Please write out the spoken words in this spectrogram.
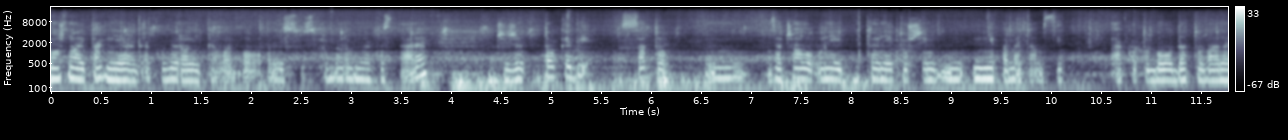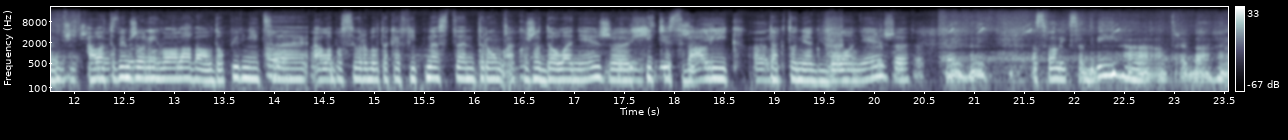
možno aj tak nejak ako Veronika, lebo oni sú zhruba rovnako staré. Čiže to, kedy sa to začalo u nej, to netuším, nepamätám si, ako to bolo datované. Že či Ale to viem, že on ich volával do pivnice, Áno, áno. alebo si urobil také fitness centrum, akože dole, nie? Že cvičili. svalík, Áno. tak to nejak bolo, nie? Že... tak. Hej, hej. A svalík sa dvíha a treba, hej,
